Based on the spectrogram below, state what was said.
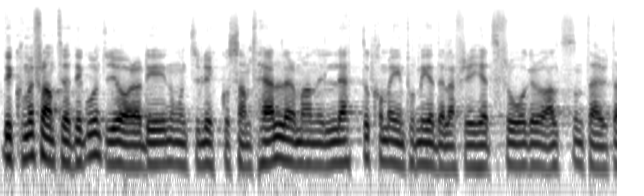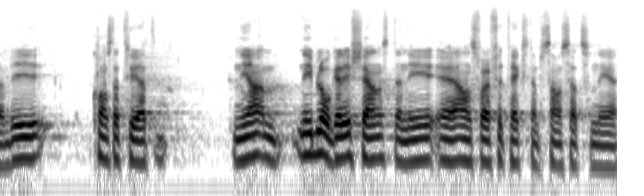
det kommer fram till att det går inte att göra, det är nog inte lyckosamt heller. Man är lätt att komma in på meddelarfrihetsfrågor och allt sånt där, utan vi konstaterar att ni, ni bloggar i tjänsten, ni är ansvariga för texten på samma sätt som ni är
